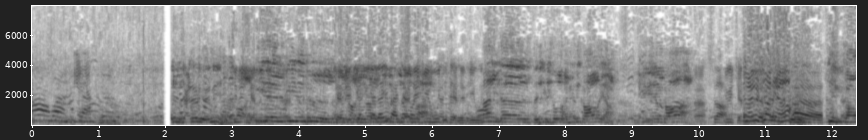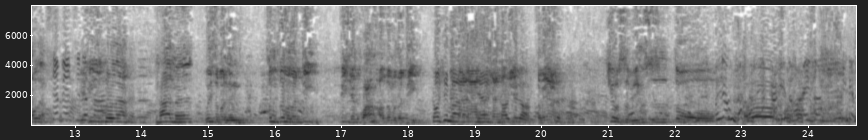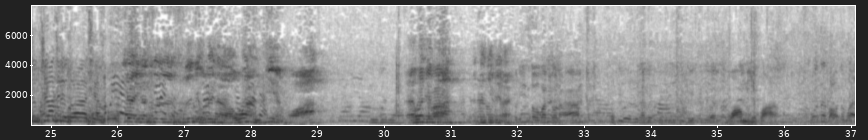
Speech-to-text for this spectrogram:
二万点呀。减的权利，今天减的，减的第减的一百减的第五，减的第五。那你的整体收入还更高了呀，比去年要高啊。是啊。来个笑脸啊！最高的，也就是说呢，他们为什么能种这么多地，并且管好这么多地？高兴吗？大家分享几句，怎么样？就是平时做。哎呀，你怎么还生气？你知道这个多少钱吗？下一个是十九岁的万建华，来，万建华，来这中间来。你说万多来啊？王明华。我在报这块。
